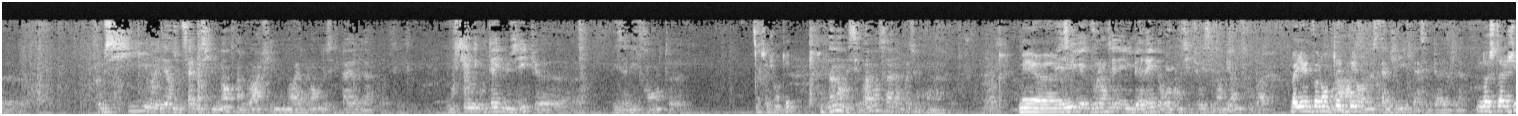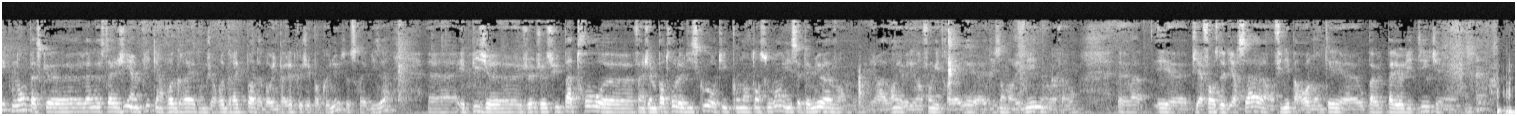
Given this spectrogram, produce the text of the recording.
comme si on était dans une salle de cinéma en train de voir un film noir et blanc de cette période-là. Ou si on écoutait une musique euh, des années 30. Euh. Ah, c'est gentil. Non, non, mais c'est vraiment ça l'impression qu'on a. Mais euh, est-ce qu'il y a une volonté délibérée de reconstituer cette ambiance ou pas? Bah, il y a une volonté de... nostalgique à cette période-là. Nostalgique, non, parce que la nostalgie implique un regret. Donc je regrette pas d'abord une période que j'ai pas connue, ce serait bizarre. Euh, et puis je, je, suis pas trop, euh, enfin j'aime pas trop le discours qu'on entend souvent. Il dit c'était mieux avant. dire avant il y avait des enfants qui travaillaient à 10 ans dans les mines. Enfin bon, euh, voilà. Et euh, puis à force de dire ça, on finit par remonter euh, au paléolithique.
